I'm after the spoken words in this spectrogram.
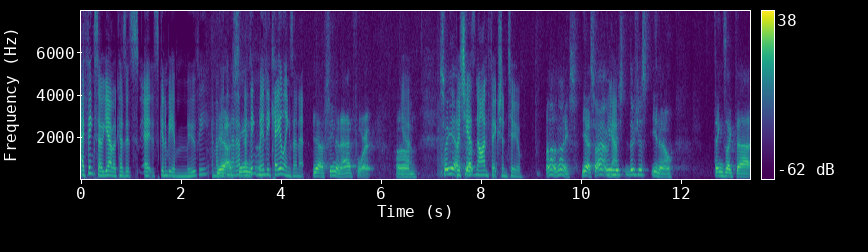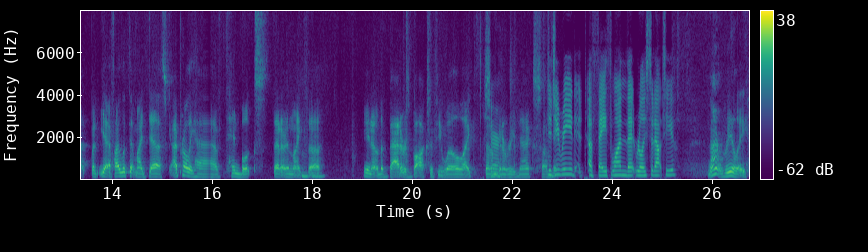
i think so yeah because it's it's going to be a movie am i Yeah, making I've that up i think mindy kaling's in it Yeah, I've seen an ad for it. Um, Yeah. So yeah, but she so- has nonfiction too Oh, nice. Yeah. So I I mean, Yeah. there's, there's just you know things like that. But yeah, if I looked at my desk, I probably have ten books that are in like the, Mm-hmm. you know, the batter's box, if you will, like that Sure. I'm gonna read next. So did got- you read a faith one that really stood out to you Not really.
